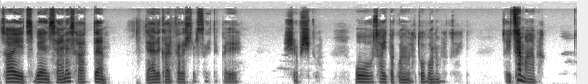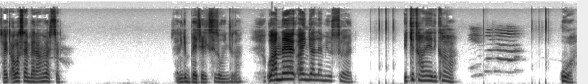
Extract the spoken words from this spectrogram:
Sait ben seni sattım. Dedik arkadaşlar Sait Akkaya'ya. Şapşiko. O Sait bak bana bırak. Topu bana bırak Sait. Sait sen bana bırak. Sait Allah sen belanı versin. Senin gibi beceriksiz oyuncu lan. Ulan neye engellemiyorsun? İki tane yedik ha. Ua.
